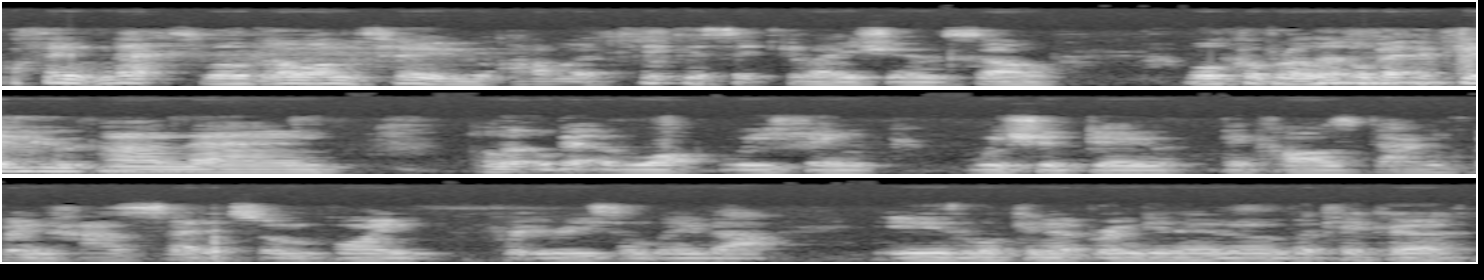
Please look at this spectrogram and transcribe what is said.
I think next we'll go on to our kicker situation. So we'll cover a little bit of Koo and then a little bit of what we think we should do because Dan Quinn has said at some point pretty recently that he's looking at bringing in another kicker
